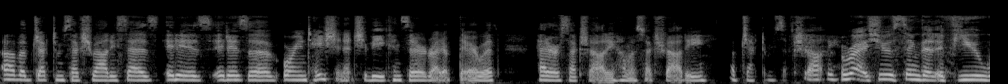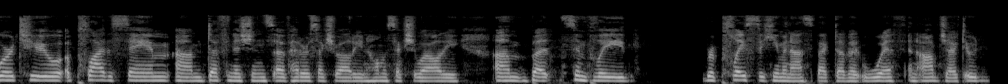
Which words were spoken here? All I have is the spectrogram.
of objectum sexuality, says it is it is a orientation. It should be considered right up there with heterosexuality, homosexuality, objectum sexuality. Right. She was saying that if you were to apply the same um, definitions of heterosexuality and homosexuality, um, but simply replace the human aspect of it with an object, it would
